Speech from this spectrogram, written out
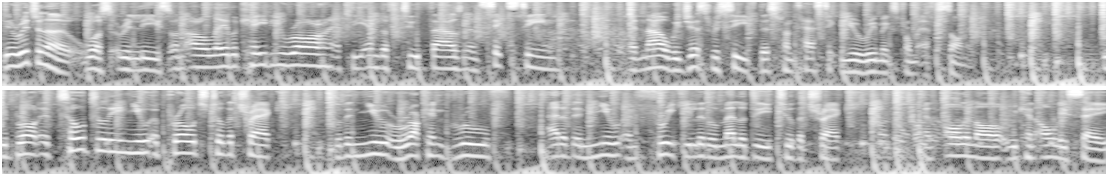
The original was released on our label KD Raw at the end of 2016, and now we just received this fantastic new remix from F.Sonik. He brought a totally new approach to the track with a new rock and groove, added a new and freaky little melody to the track, and all in all, we can only say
